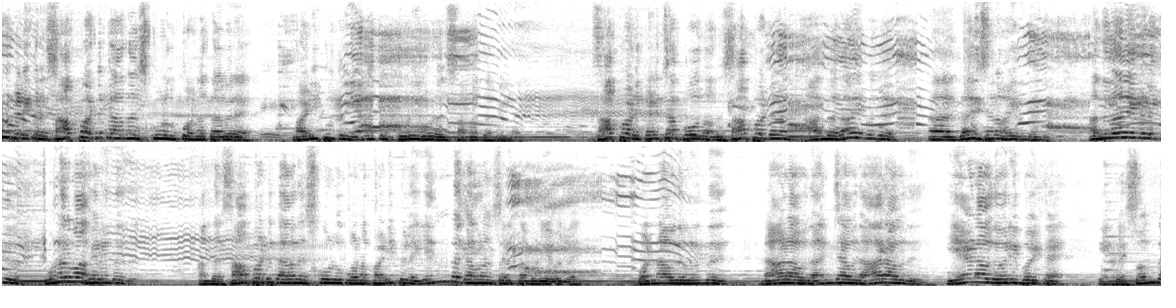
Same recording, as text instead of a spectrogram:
ஸ்கூல் கிடைக்கிற சாப்பாட்டுக்காக தான் ஸ்கூலுக்கு போன தவிர படிப்புக்கு எனக்கு துணி கூட சம்மந்தம் இல்லை. சாப்பாடு கிடைச்சா போதும். அந்த சாப்பாடு அந்த தான் எங்களுக்கு தரிசனம் இருந்தது அதுதான் எங்களுக்கு உணர்வாக இருந்தது. அந்த சாப்பாட்டுக்காக தான் ஸ்கூலுக்கு போன படிப்புல எந்த கவனம் செலுத்த முடியவில்லை. ஒன்னாவதுல இருந்து நாலாவது அஞ்சாவது ஆறாவது ஏழாவது வரையும் போயிட்டேன். என்னுடைய சொந்த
